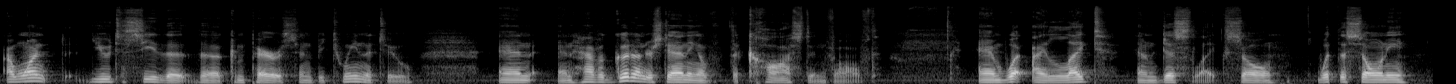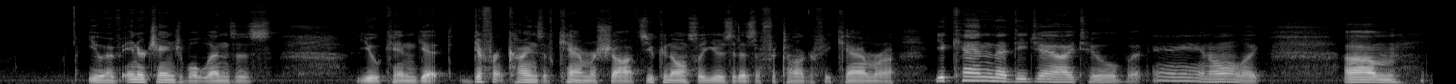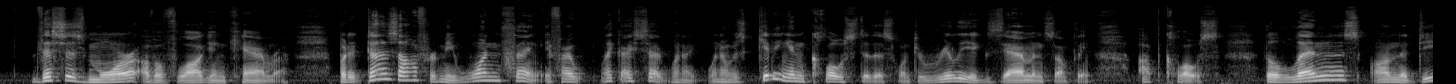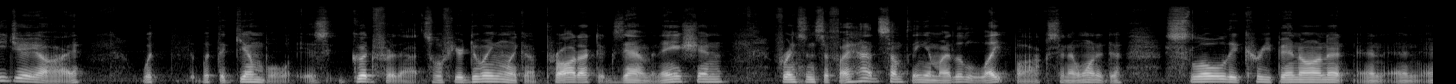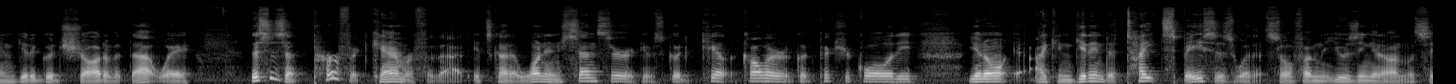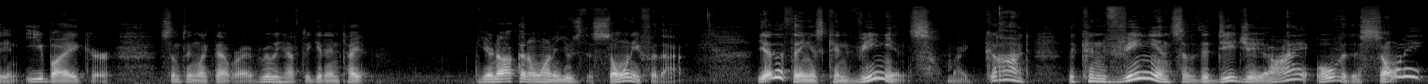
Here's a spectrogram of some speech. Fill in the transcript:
I want you to see the the comparison between the two, and and have a good understanding of the cost involved, and what I liked and disliked. So, with the Sony, you have interchangeable lenses you can get different kinds of camera shots. You can also use it as a photography camera. You can the DJI too, but eh, you know, like um, this is more of a vlogging camera. But it does offer me one thing. If I, like I said, when I when I was getting in close to this one to really examine something up close, the lens on the DJI with with the gimbal is good for that. So if you're doing like a product examination, for instance, if I had something in my little light box and I wanted to slowly creep in on it and, and, and get a good shot of it that way, this is a perfect camera for that. It's got a one inch sensor, it gives good color, good picture quality. You know, I can get into tight spaces with it. So if I'm using it on, let's say, an e bike or something like that where I really have to get in tight, you're not going to want to use the Sony for that. The other thing is convenience. My God, the convenience of the DJI over the Sony,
